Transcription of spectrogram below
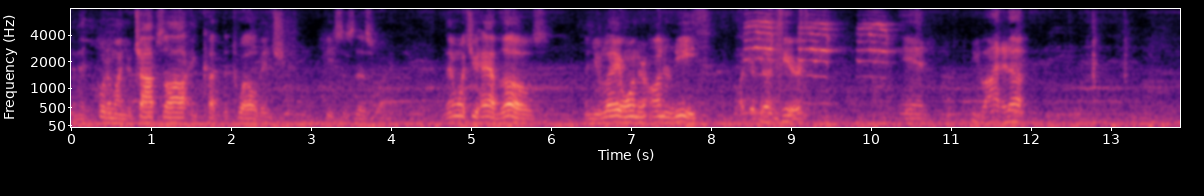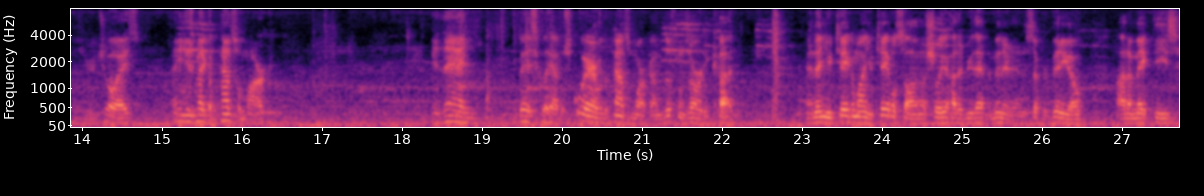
and then put them on your chop saw and cut the 12 inch pieces this way. Then once you have those, then you lay one underneath, like I've done here, and you line it up to your choice. And you just make a pencil mark. And then you basically have a square with a pencil mark on it. This one's already cut. And then you take them on your table saw, and I'll show you how to do that in a minute in a separate video, how to make these.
